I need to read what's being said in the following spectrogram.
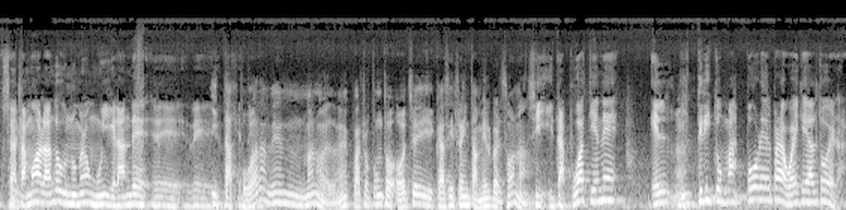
O sea, sí. estamos hablando de un número muy grande eh, de... Y de Tapúa gente. también, Manuel, ¿eh? 4.8 y casi 30 mil personas. Sí, Itapúa tiene el Ah. distrito más pobre del Paraguay que Alto Vera.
